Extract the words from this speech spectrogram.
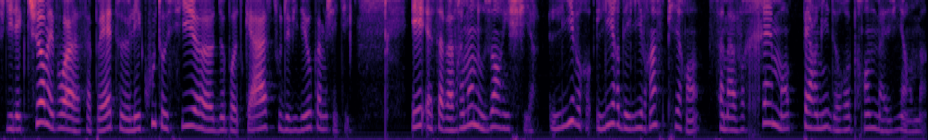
Je dis lecture, mais voilà, ça peut être l'écoute aussi de podcasts ou de vidéos comme j'ai dit et ça va vraiment nous enrichir. lire des livres inspirants, ça m'a vraiment permis de reprendre ma vie en main.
